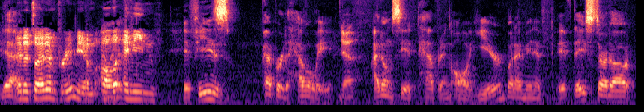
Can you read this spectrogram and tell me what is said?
Yeah. In a tight end premium. Although, if- I mean, if he's peppered heavily, Yeah. I don't see it happening all year. But I mean, if if they start out,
